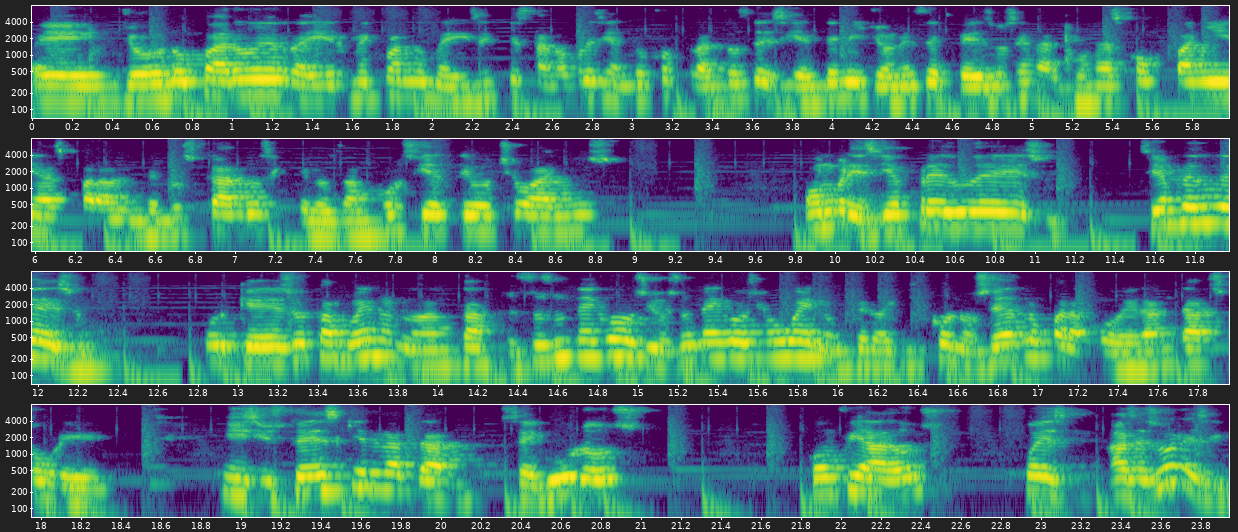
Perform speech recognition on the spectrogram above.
Eh, yo no paro de reírme cuando me dicen que están ofreciendo contratos de 7 millones de pesos en algunas compañías para vender los carros y que los dan por 7, 8 años. Hombre, siempre dude de eso, siempre dude de eso, porque eso tan bueno no dan tanto. Esto es un negocio, es un negocio bueno, pero hay que conocerlo para poder andar sobre él. Y si ustedes quieren andar seguros, confiados, pues asesórese.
